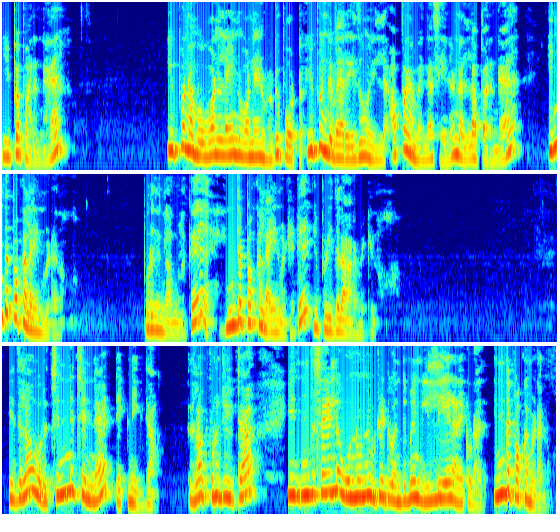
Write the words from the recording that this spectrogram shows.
இப்போ பாருங்கள் இப்போ நம்ம ஒன் லைன் ஒன் லைன் விட்டு போட்டோம். இப்போ இங்கே வேறு எதுவும் இல்லை. அப்போ நம்ம என்ன செய்யணும்? நல்லா பாருங்கள் இந்த பக்கம் லைன் விடணும். புரியுதுங்களா உங்களுக்கு? இந்த பக்கம் லைன் விட்டுட்டு இப்போ இதில் ஆரம்பிக்கணும். இதெல்லாம் ஒரு சின்ன சின்ன டெக்னிக் தான். இதெல்லாம் புரிஞ்சுக்கிட்டா இந்த சைடில் ஒன்று ஒன்று விட்டுட்டு வந்துமே இங்கே இல்லையே நினைக்கக்கூடாது. இந்த பக்கம் விடணும்.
